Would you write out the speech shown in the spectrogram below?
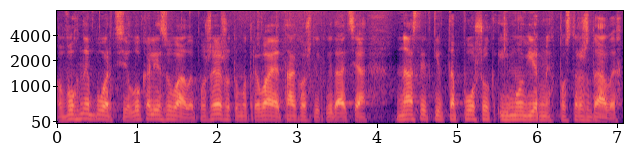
Вогнеборці локалізували пожежу, тому триває також ліквідація наслідків та пошук ймовірних постраждалих.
